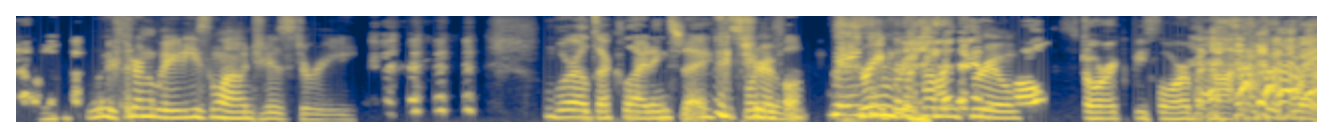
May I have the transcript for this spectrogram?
Lutheran Ladies Lounge history. Worlds are colliding today. It's, it's wonderful. Dreams are coming through. Historic before, but not in a good way.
